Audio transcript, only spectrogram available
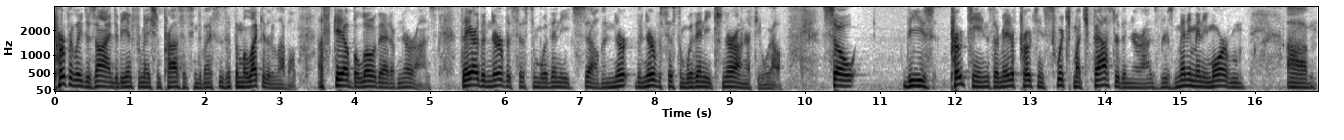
perfectly designed to be information processing devices at the molecular level, a scale below that of neurons. They are the nervous system within each cell, the, ner the nervous system within each neuron, if you will. So these proteins, they're made of proteins, switch much faster than neurons. There's many, many more of them. Um,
